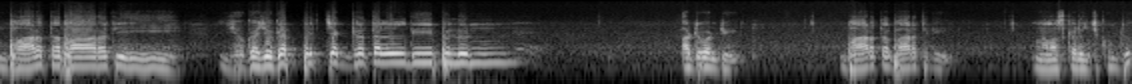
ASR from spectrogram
భారత భారతీ యుగ యుగ ప్రత్యగ్రతల్ దీపులున్. అటువంటి భారత భారతికి నమస్కరించుకుంటూ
